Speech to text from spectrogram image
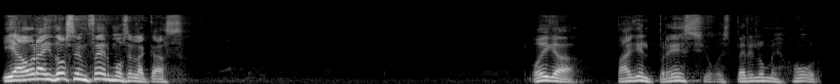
y ahora hay dos enfermos en la casa, oiga, pague el precio, espere lo mejor.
